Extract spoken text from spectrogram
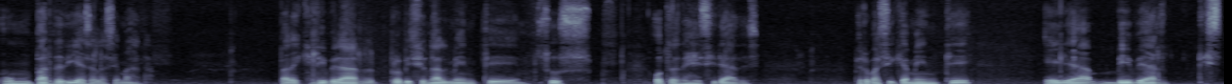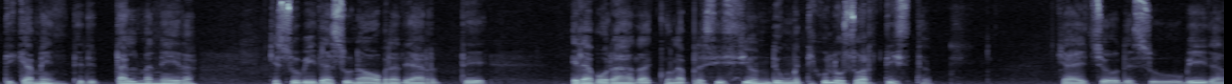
un par de días a la semana, para equilibrar provisionalmente sus otras necesidades. Pero básicamente ella vive artísticamente de tal manera que su vida es una obra de arte elaborada con la precisión de un meticuloso artista que ha hecho de su vida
